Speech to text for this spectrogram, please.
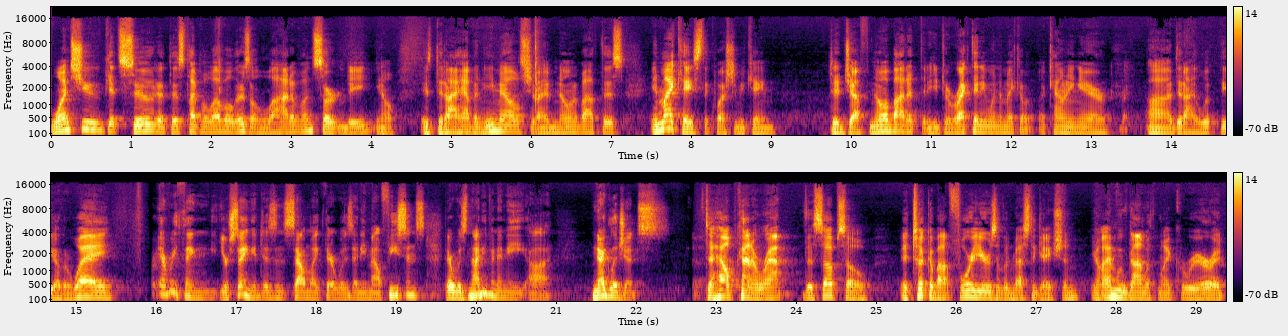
once you get sued at this type of level, there's a lot of uncertainty. You know, is did I have an email? Should I have known about this? In my case, the question became, did Jeff know about it? Did he direct anyone to make a accounting error? Uh, did I look the other way? Everything you're saying, it doesn't sound like there was any malfeasance. There was not even any uh, negligence. To help kind of wrap this up, so it took about four years of investigation. You know, I moved on with my career at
